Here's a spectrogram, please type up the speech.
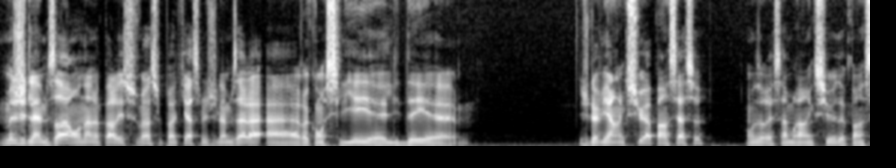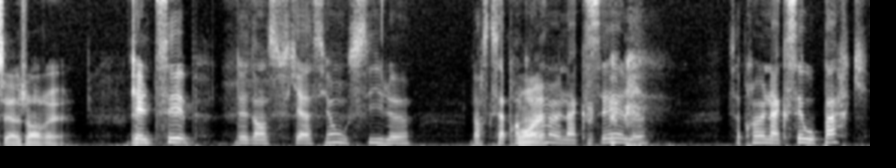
moi, j'ai de la misère, on en a parlé souvent sur le podcast, mais j'ai de la misère à, à réconcilier euh, l'idée. je deviens anxieux à penser à ça. On dirait que ça me rend anxieux de penser à genre. euh, Quel une- type de densification aussi, là? Parce que ça prend quand même un accès, là. Ça prend un accès au parc.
